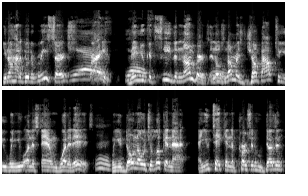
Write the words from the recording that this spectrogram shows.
you know how to do the research. Yes. Right. Yes. Then you could see the numbers, and mm. those numbers jump out to you when you understand what it is. Mm. When you don't know what you're looking at, and you take in the person who doesn't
